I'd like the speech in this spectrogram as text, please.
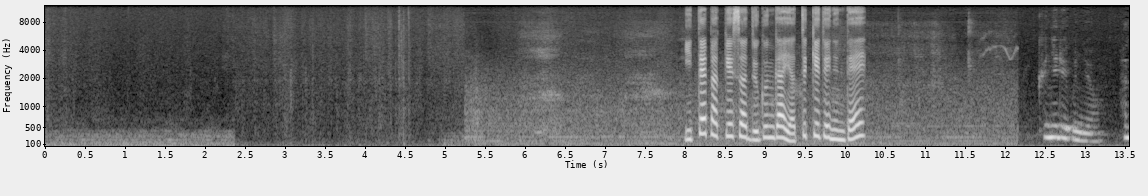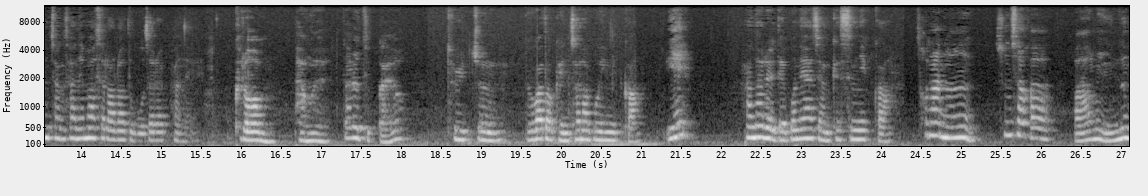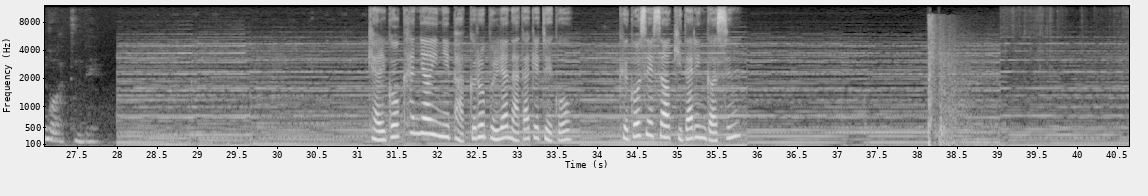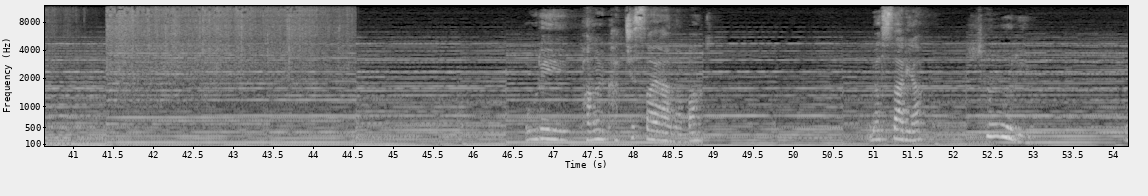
이때 밖에서 누군가 엿듣게 되는데 큰일이군요. 한창 사내 맛을 알아도 모자랄 판에. 그럼 방을 따로 둘까요? 둘 중 누가 더 괜찮아 보입니까? 예? 하나를 내보내야 하지 않겠습니까? 선아는 순사가 마음을 읽는 것 같은데. 결국 한 여인이 밖으로 불려 나가게 되고 그곳에서 기다린 것은 우리 방을 같이 써야 하나 봐. 몇 살이야? 스물이요.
